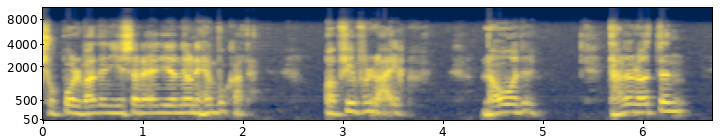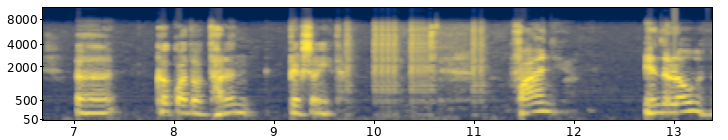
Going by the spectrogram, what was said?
축복을 받은 이스라엘이여 너는 행복하다. A people like no other. 다른 어떤 어, 것과도 다른 백성이다. Find in the Lord.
